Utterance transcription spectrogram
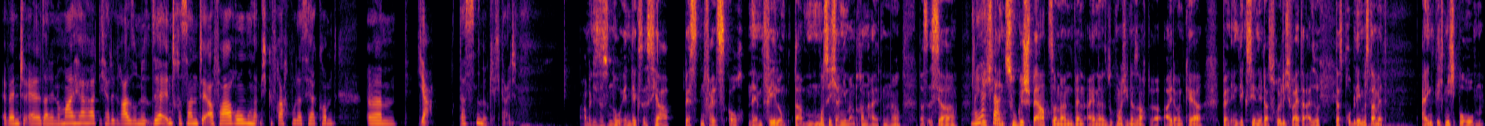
eventuell seine Nummer her hat. Ich hatte gerade so eine sehr interessante Erfahrung und habe mich gefragt, wo das herkommt. Ähm, ja, das ist eine Möglichkeit. Aber dieses No-Index ist ja bestenfalls auch eine Empfehlung. Da muss sich ja niemand dran halten. Ne? Das ist ja, Na ja, nicht klar. dann zugesperrt, sondern wenn eine Suchmaschine sagt, äh, I don't care, dann indexieren die das fröhlich weiter. Also das Problem ist damit eigentlich nicht behoben.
